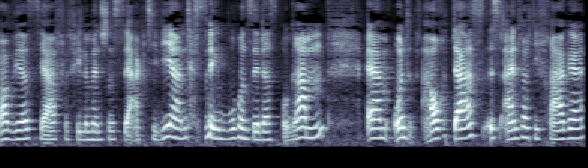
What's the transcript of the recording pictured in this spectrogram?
obvious, ja, für viele Menschen ist es sehr aktivierend, deswegen buchen sie das Programm. Ähm, und auch das ist einfach die Frage,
